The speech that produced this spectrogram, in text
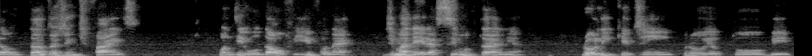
Então, tanto a gente faz conteúdo ao vivo, né, de maneira simultânea, para o LinkedIn, para o YouTube,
